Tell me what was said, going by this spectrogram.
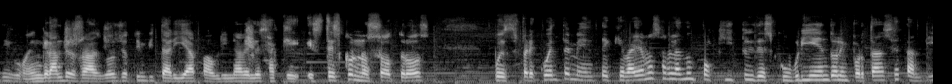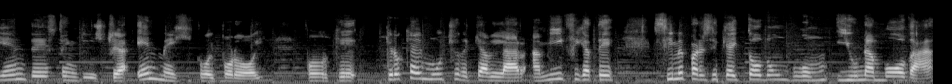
digo, en grandes rasgos. Yo te invitaría, Paulina Vélez, a que estés con nosotros, pues frecuentemente, que vayamos hablando un poquito y descubriendo la importancia también de esta industria en México hoy por hoy, porque creo que hay mucho de qué hablar. A mí, fíjate, sí me parece que hay todo un boom y una moda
